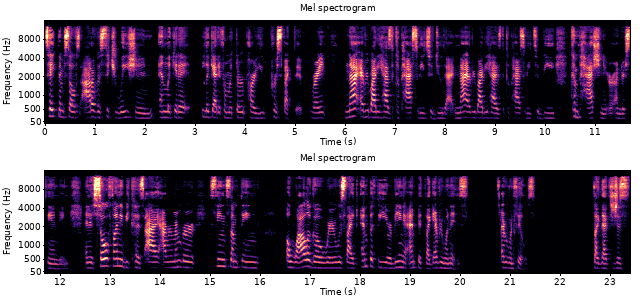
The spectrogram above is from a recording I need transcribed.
take themselves out of a situation and look at it look at it from a third party perspective right not everybody has the capacity to do that. Not everybody has the capacity to be compassionate or understanding. And it's so funny because I I remember seeing something a while ago where it was like empathy or being an empath like everyone is. Everyone feels. Like that's just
